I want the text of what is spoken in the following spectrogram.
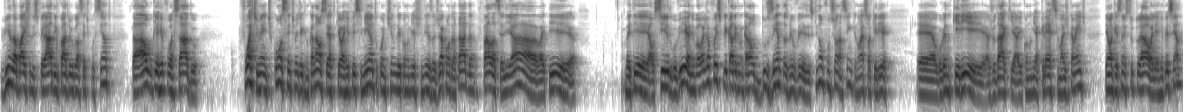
vindo abaixo do esperado em 4,7%. Tá? Algo que é reforçado fortemente, consistentemente aqui no canal, certo? Que é o arrefecimento contínuo da economia chinesa já contratada. Fala-se ali, ah, vai ter, vai ter auxílio do governo, já foi explicado aqui no canal 200 mil vezes, que não funciona assim, que não é só querer é, o governo queria ajudar que a economia cresce magicamente, tem uma questão estrutural ali arrefecendo,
